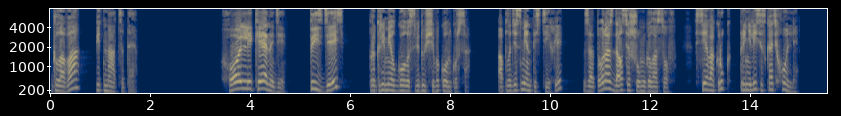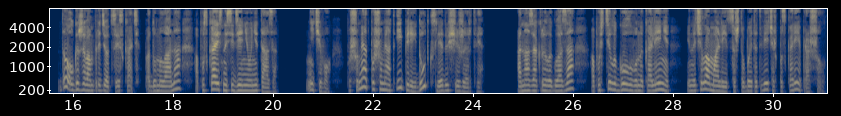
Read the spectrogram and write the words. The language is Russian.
Глава пятнадцатая. «Холли Кеннеди, ты здесь?» — прогремел голос ведущего конкурса. Аплодисменты стихли, зато раздался шум голосов. Все вокруг принялись искать Холли. «Долго же вам придется искать», — подумала она, опускаясь на сиденье унитаза. «Ничего, пошумят, пошумят и перейдут к следующей жертве». Она закрыла глаза, опустила голову на колени — и начала молиться, чтобы этот вечер поскорее прошел.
